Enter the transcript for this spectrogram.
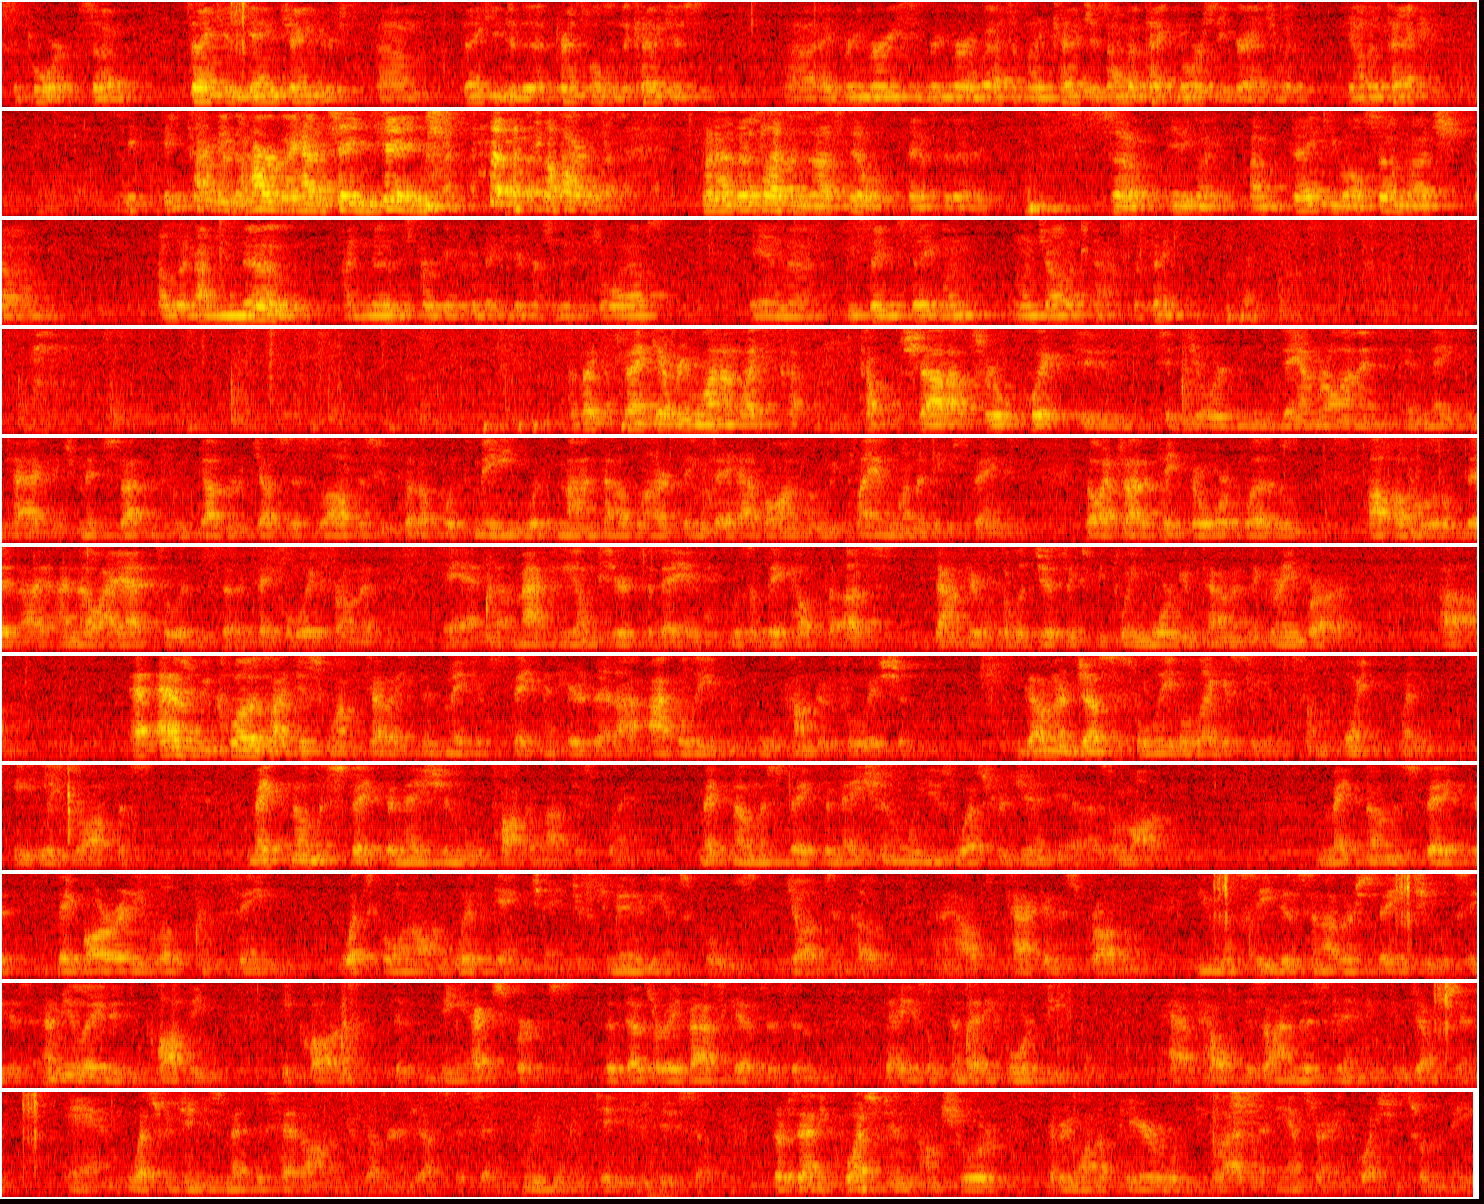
support. So, thank you to Game Changers. Um, thank you to the principals and the coaches, uh, at Greenbrier East and Greenbrier West as I coaches. I'm a Peck Dorsey graduate. Y'all know Peck? he, he taught me the hard way how to change games, the hard way. But uh, those lessons I still have today. So anyway, um, thank you all so much. Um, I look, I know, I know this program is gonna make a difference in individual lives. And, uh, we save the state one, one child at a time, so thank you. I'd like to thank everyone. I'd like a couple shout outs real quick to, to Jordan Damron and and Nathan Tackett, Mitch Sutton from the Governor Justice's Office who put up with me with nine thousand other things they have on when we plan one of these things. Though I try to take their workload off of them a little bit, I, I know I add to it instead of take away from it. And uh, Matthew Young's here today and was a big help to us down here with the logistics between Morgantown and the Greenbrier. Um, As we close, I just want to tell you, make a statement here that I, I believe will come to fruition. Governor Justice will leave a legacy at some point when he leaves office. Make no mistake, the nation will talk about this plan. Make no mistake, the nation will use West Virginia as a model. Make no mistake that they've already looked and seen what's going on with Game Changers, community and schools, jobs and hope, and how it's attacking this problem. You will see this in other states, you will see this emulated and copied because the, the experts, the Desiree Vasquez's and the Hazelden Betty Ford people have helped design this thing in conjunction. And West Virginia's met this head on under Governor Justice, and we will continue to do so. If there's any questions, I'm sure everyone up here would be glad to answer any questions from the.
